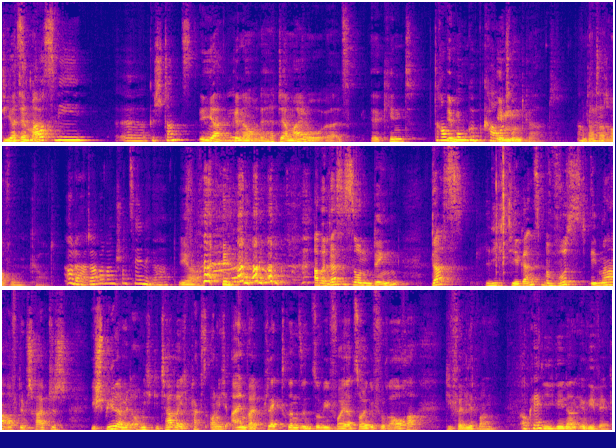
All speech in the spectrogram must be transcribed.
Die hat Das der sieht Ma aus wie äh, gestanzt. Ja, irgendwie. genau. Der hat der Milo äh, als äh, Kind Drauf im, rumgekaut. im Mund gehabt. Und Okay. hat da drauf rumgekaut. Oh, da hat er aber dann schon Zähne gehabt. Ja. Aber das ist so ein Ding, das liegt hier ganz bewusst immer auf dem Schreibtisch. Ich spiele damit auch nicht Gitarre, ich pack's auch nicht ein, weil Pleck drin sind, so wie Feuerzeuge für Raucher, die verliert man. Okay. Die gehen dann irgendwie weg.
